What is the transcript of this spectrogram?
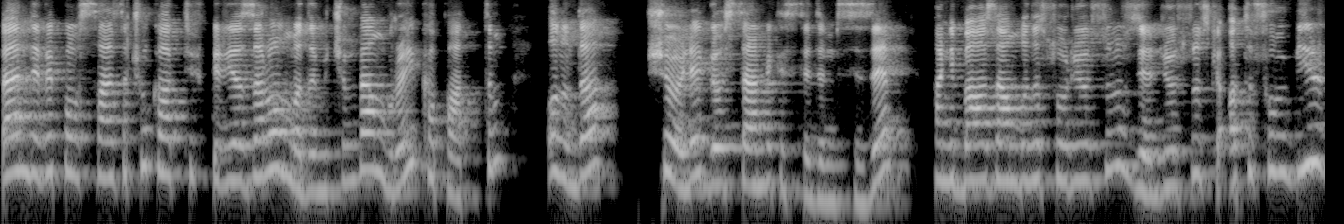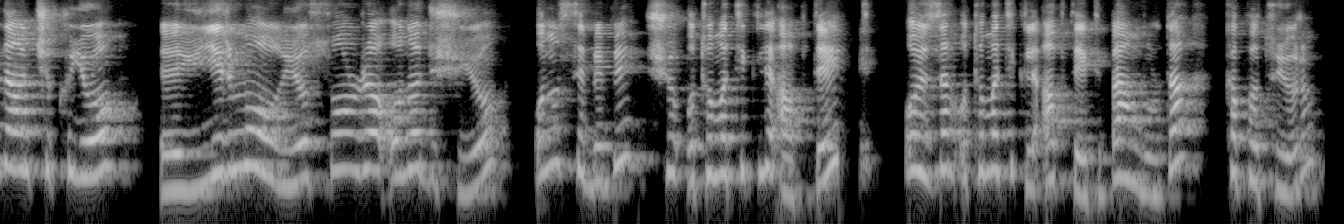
ben de Web of Science'da çok aktif bir yazar olmadığım için ben burayı kapattım. Onu da şöyle göstermek istedim size. Hani bazen bana soruyorsunuz ya diyorsunuz ki atıfım birden çıkıyor 20 oluyor sonra ona düşüyor. Onun sebebi şu otomatikli update. O yüzden otomatikli update'i ben burada kapatıyorum.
